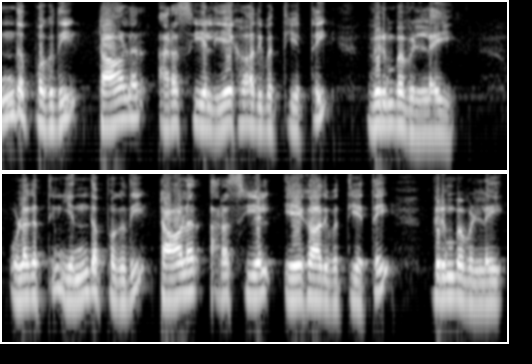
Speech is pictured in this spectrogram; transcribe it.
எந்த பகுதி டாலர் அரசியல் ஏகாதிபத்தியத்தை விரும்பவில்லை? உலகத்தின் எந்த பகுதி டாலர் அரசியல் ஏகாதிபத்தியத்தை விரும்பவில்லை?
